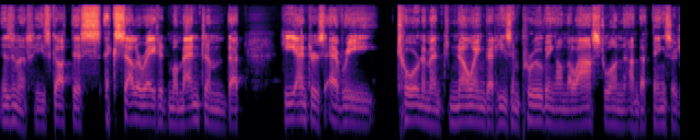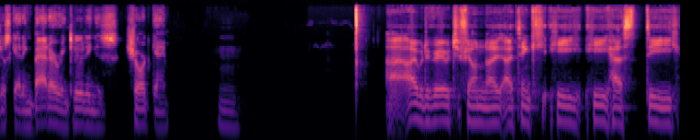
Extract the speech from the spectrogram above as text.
isn't it? He's got this accelerated momentum that he enters every tournament knowing that he's improving on the last one and that things are just getting better, including his short game. Hmm. I I would agree with you, Fionn. I, I think he he has the.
